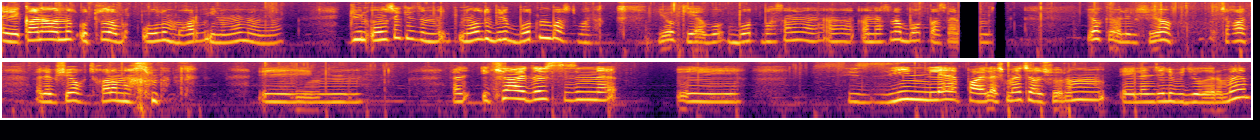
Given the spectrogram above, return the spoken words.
Ee, kanalımız 30 ab- Oğlum harbi inanamıyorum lan. Dün 18'de ne- oldu? Biri bot mu bastı bana? yok ya bot, bot basanın ana- anasına bot basar. Yok öyle bir şey yok. Çıkar öyle bir şey yok. Çıkar onun aklından. Ee, yani iki aydır sizinle e, sizinle paylaşmaya çalışıyorum eğlenceli videolarımı.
